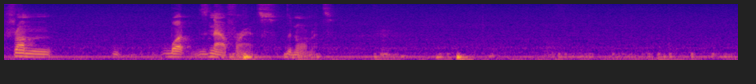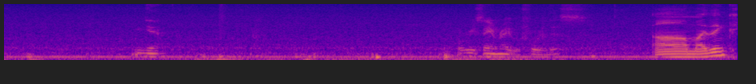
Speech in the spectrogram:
from what is now France, the Normans. yeah what were you saying right before this Um, I think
